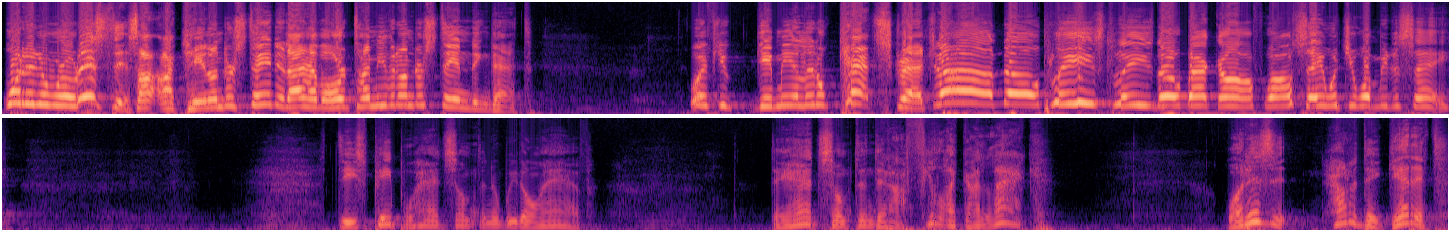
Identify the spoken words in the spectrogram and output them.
What in the world is this? I, I can't understand it. I have a hard time even understanding that. Well, if you give me a little cat scratch, oh, no, please, please, no, back off. Well, I'll say what you want me to say. These people had something that we don't have. They had something that I feel like I lack. What is it? How did they get it?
